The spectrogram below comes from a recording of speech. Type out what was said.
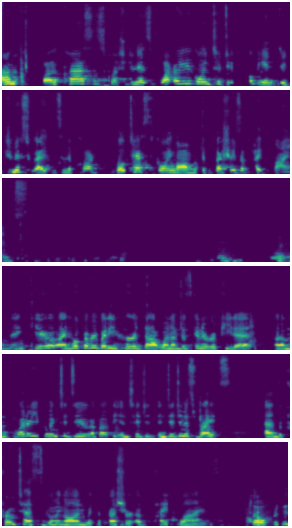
um, our class's question is, what are you going to do about the Indigenous rights and the pro- protests going on with the pressures of pipelines? Thank you. I hope everybody heard that one. I'm just going to repeat it. Um, what are you going to do about the indig Indigenous rights and the protests going on with the pressure of pipelines? So for this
